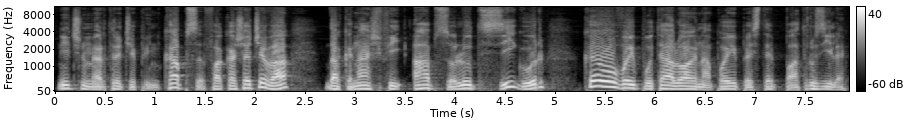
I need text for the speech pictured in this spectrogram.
Nici nu mi-ar trece prin cap să fac așa ceva dacă n-aș fi absolut sigur că o voi putea lua înapoi peste patru zile.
